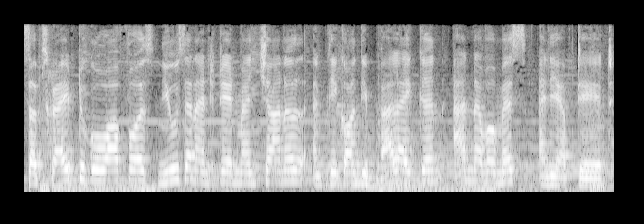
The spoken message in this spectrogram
Subscribe to Goa First News and Entertainment channel and click on the bell icon and never miss any update.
